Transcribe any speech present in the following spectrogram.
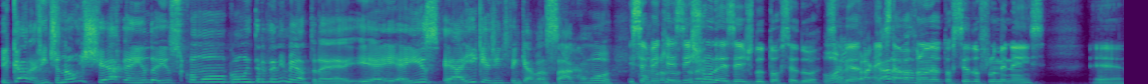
E, cara, a gente não enxerga ainda isso como, como entretenimento, né? E é, é isso, é aí que a gente tem que avançar como. E você como vê que produto, existe né? um desejo do torcedor. Você vê? A gente estava falando da torcida do Fluminense. É,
